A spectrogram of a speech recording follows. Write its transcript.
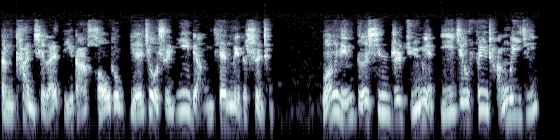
但看起来抵达壕沟也就是一两天内的事情。王明德心知局面已经非常危急，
